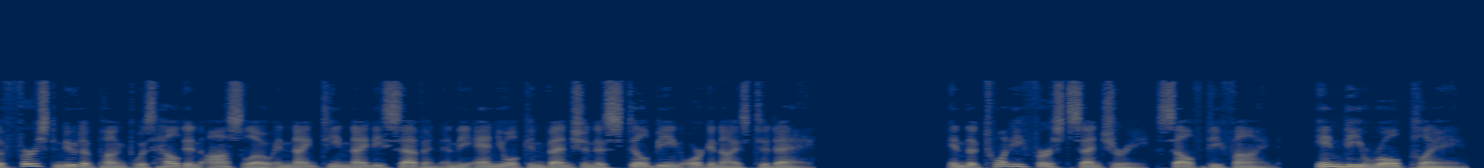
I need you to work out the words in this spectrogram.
The first Knutepunkt was held in Oslo in 1997 and the annual convention is still being organized today. In the 21st century, self-defined indie role-playing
